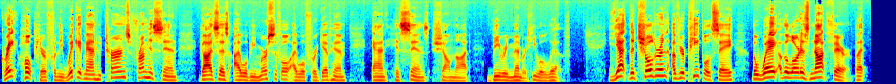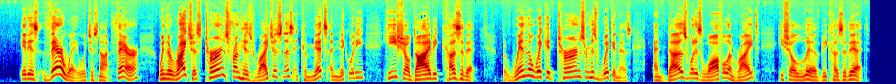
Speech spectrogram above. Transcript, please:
great hope here for the wicked man who turns from his sin. God says, I will be merciful, I will forgive him, and his sins shall not be remembered. He will live. Yet the children of your people say, The way of the Lord is not fair, but it is their way which is not fair. When the righteous turns from his righteousness and commits iniquity, he shall die because of it. But when the wicked turns from his wickedness and does what is lawful and right, he shall live because of it.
